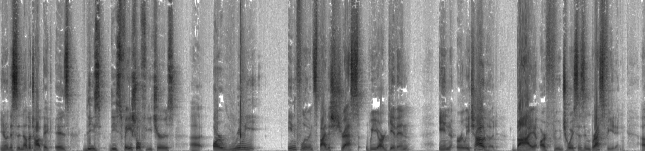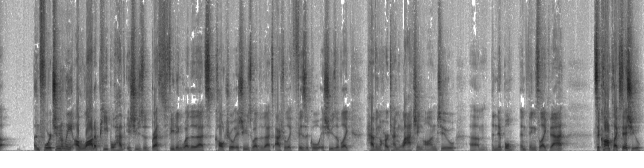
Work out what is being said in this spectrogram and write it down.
you know, this is another topic, is these, these facial features uh, are really influenced by the stress we are given in early childhood by our food choices and breastfeeding. Uh, unfortunately, a lot of people have issues with breastfeeding, whether that's cultural issues, whether that's actual like physical issues of like having a hard time latching onto um, the nipple and things like that. It's a complex issue,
